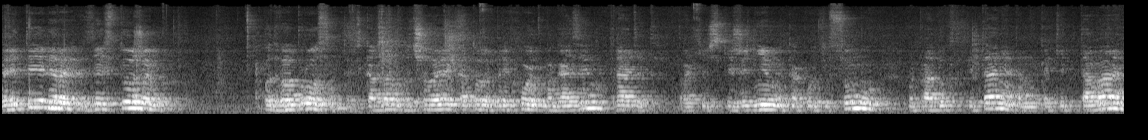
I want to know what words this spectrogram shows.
ритейлеры здесь тоже под вопросом. То есть, казалось бы, человек, который приходит в магазин, тратит практически ежедневно какую-то сумму на продукты питания, там, на какие-то товары,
